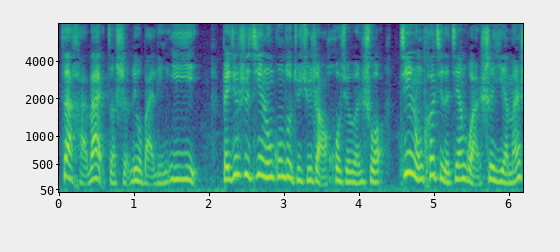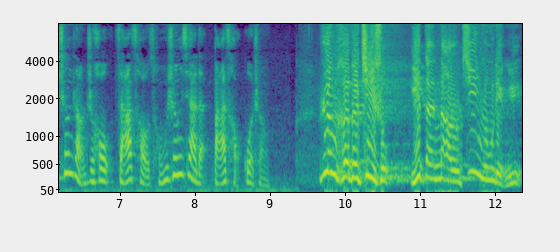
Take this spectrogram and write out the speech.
在海外则是六百零一亿。北京市金融工作局局长霍学文说：“金融科技的监管是野蛮生长之后杂草丛生下的拔草过程。”任何的技术一旦纳入金融领域，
